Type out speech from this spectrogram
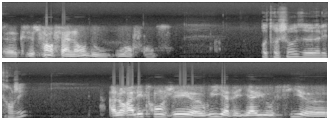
oui. euh, que ce soit en Finlande ou, ou en France. Autre chose euh, à l'étranger? Alors à l'étranger, euh, oui, il y, y a eu aussi euh,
